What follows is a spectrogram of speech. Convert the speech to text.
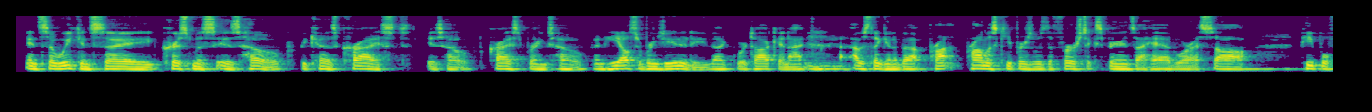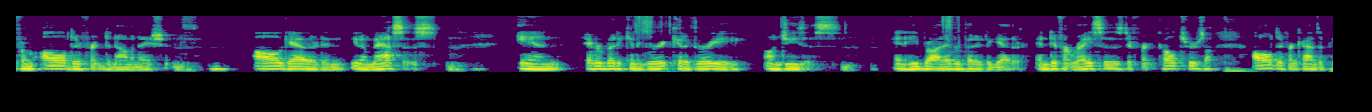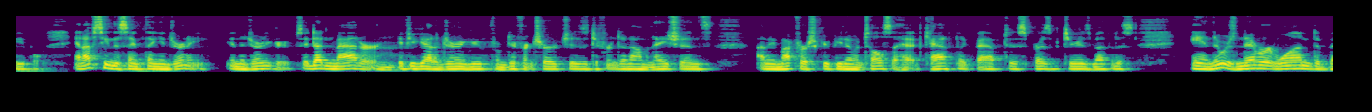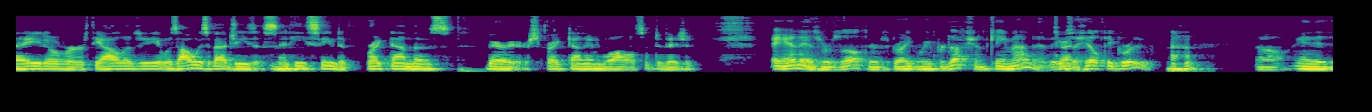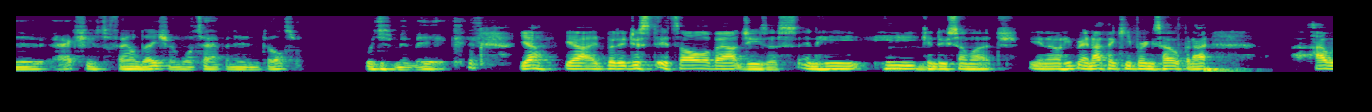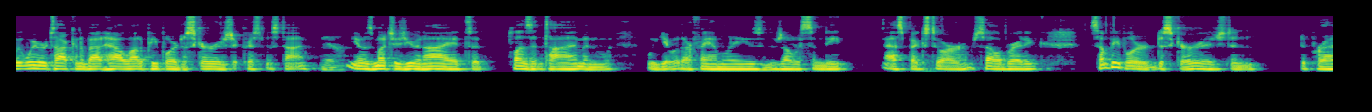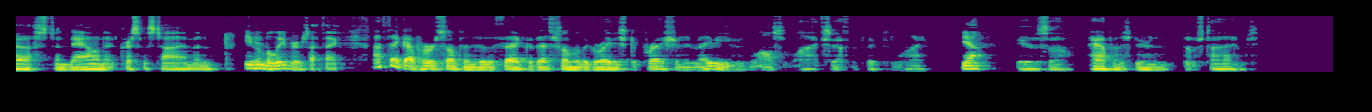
And so we can say Christmas is hope because Christ is hope. Christ brings hope, and He also brings unity. Like we're talking, I mm-hmm. I was thinking about Pro- Promise Keepers was the first experience I had where I saw people from all different denominations, mm-hmm. all gathered in you know masses, mm-hmm. and everybody can agree could agree on Jesus. And he brought everybody together, and different races, different cultures, all different kinds of people. And I've seen the same thing in Journey, in the Journey groups. It doesn't matter if you got a Journey group from different churches, different denominations. I mean, my first group, you know, in Tulsa had Catholic, Baptist, Presbyterians, Methodists, and there was never one debate over theology. It was always about Jesus, and he seemed to break down those barriers, break down any walls of division. And as a result, there's great reproduction came out of it. It was right. a healthy group. Uh-huh. Uh, and it, it actually is the foundation of what's happening in Tulsa, which has been big. Yeah, yeah, but it just it's all about Jesus, and he he can do so much, you know. He and I think he brings hope. And I, I we were talking about how a lot of people are discouraged at Christmas time. yeah. You know, as much as you and I, it's a pleasant time, and we get with our families, and there's always some neat aspects to our celebrating. Some people are discouraged and depressed and down at Christmas time, and even believers, I think. I think I've heard something to the effect that that's some of the greatest depression and maybe even loss of life, self inflicted life, Yeah, is uh, happens during those times.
